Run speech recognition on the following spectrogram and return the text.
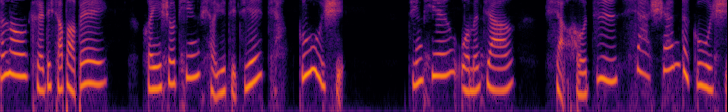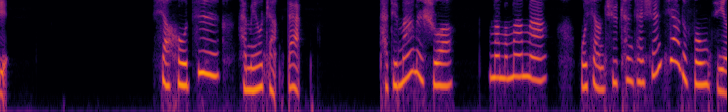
Hello，可爱的小宝贝，欢迎收听小鱼姐姐讲故事。今天我们讲小猴子下山的故事。小猴子还没有长大，他对妈妈说：“妈妈，妈妈，我想去看看山下的风景。”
